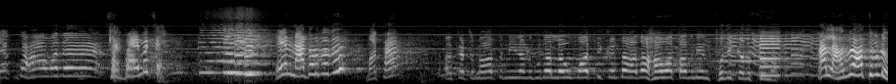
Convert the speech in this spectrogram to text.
ನೆಕ್ಕು ಹಾವದ? ಸ್ವಲ್ಪ ಬಾಯ್ ಮುಚ್ಚೆ. ಏನ್ ಮಾತಾಡ್ದದು? ಮತ್ತ? ಅಕಸ್ಮಾತ್ ನೀ ಅನ್ಗುದ ಲವ್ ಮಾತಿಕ್ಕಂತ ಅದ ಹಾವ ತಂದು ನೀನು ತುದಿ ಕದಿಸ್ತಾನ ಅಲ್ಲ ಅದು ಆತು ಬಿಡು.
